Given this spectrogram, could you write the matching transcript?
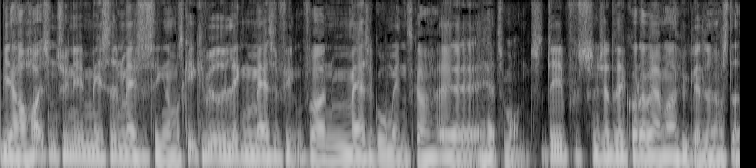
Vi har højst sandsynligt misset en masse scener. Måske kan vi ødelægge en masse film for en masse gode mennesker øh, her til morgen. Så det synes jeg, det kunne da være meget hyggeligt et eller andet sted.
